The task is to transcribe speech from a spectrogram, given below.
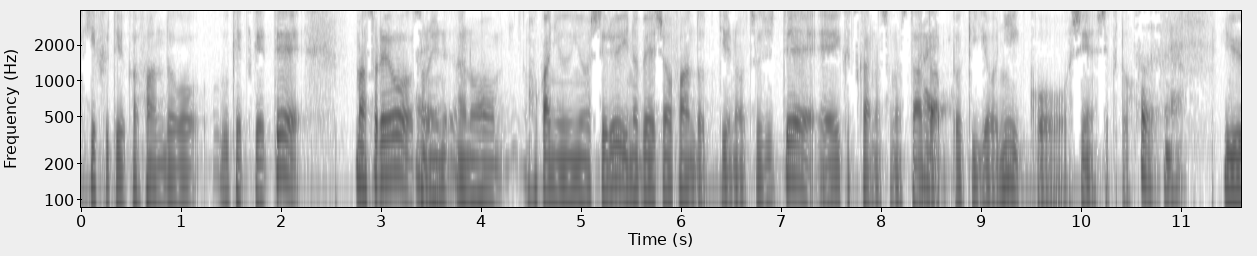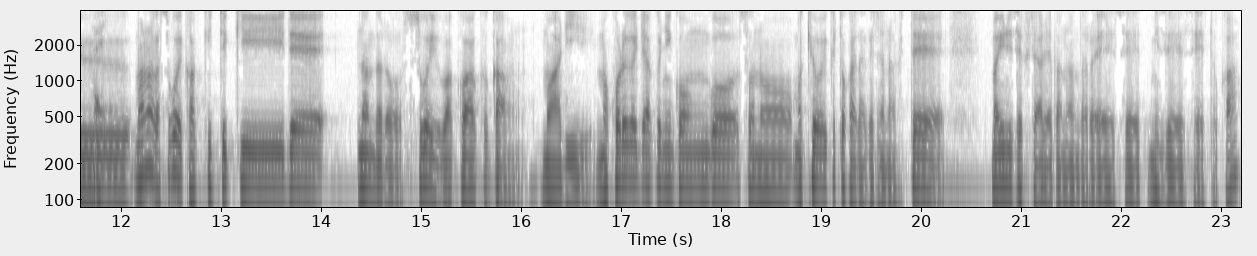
寄付というか、ファンドを受け付けて、まあ、それをその、はいあの他に運用しているイノベーションファンドっていうのを通じて、えーいくつかのそのスタートアップ企業にこう支援していくと。そうですね。まあ、なんかすごい画期的で、なんだろう、すごいワクワク感もあり、まあ、これが逆に今後、そのまあ、教育とかだけじゃなくて、まあ、ユニセフであれば、なんだろう、衛生、水衛生とか、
